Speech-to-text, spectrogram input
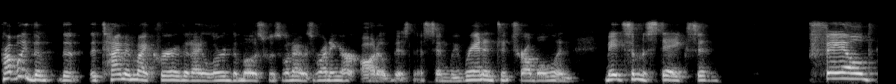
probably the, the, the time in my career that I learned the most was when I was running our auto business and we ran into trouble and made some mistakes and failed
